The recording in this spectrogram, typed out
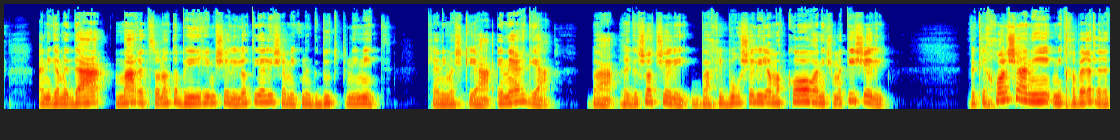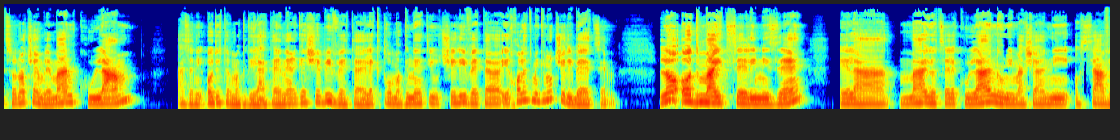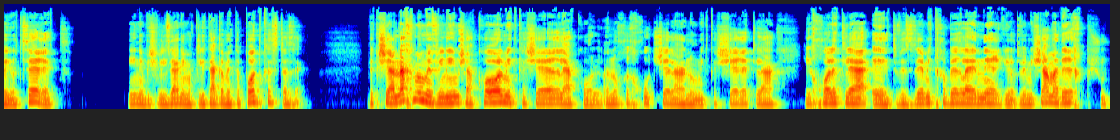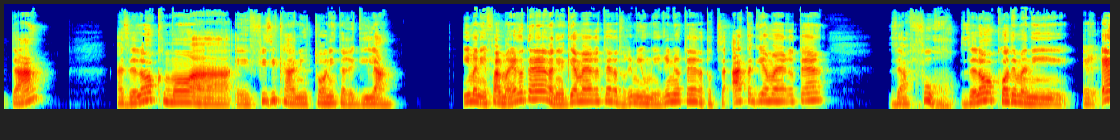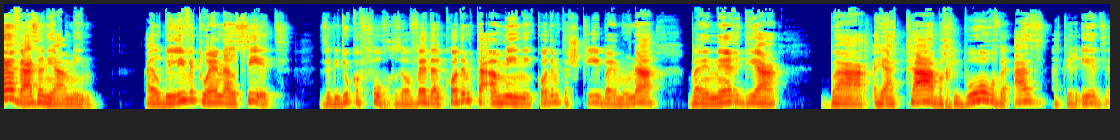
אני גם אדע מה הרצונות הבהירים שלי, לא תהיה לי שם התנגדות פנימית, כי אני משקיעה אנרגיה ברגשות שלי, בחיבור שלי למקור הנשמתי שלי. וככל שאני מתחברת לרצונות שהם למען כולם, אז אני עוד יותר מגדילה את האנרגיה שבי ואת האלקטרומגנטיות שלי ואת היכולת מגנות שלי בעצם. לא עוד מה יצא לי מזה, אלא מה יוצא לכולנו ממה שאני עושה ויוצרת. הנה, בשביל זה אני מקליטה גם את הפודקאסט הזה. וכשאנחנו מבינים שהכל מתקשר להכל, הנוכחות שלנו מתקשרת ליכולת להאט, וזה מתחבר לאנרגיות, ומשם הדרך פשוטה, אז זה לא כמו הפיזיקה הניוטונית הרגילה. אם אני אפעל מהר יותר, אני אגיע מהר יותר, הדברים יהיו מהירים יותר, התוצאה תגיע מהר יותר, זה הפוך. זה לא קודם אני אראה ואז אני אאמין. I'll believe it when I'll see it. זה בדיוק הפוך. זה עובד על קודם תאמיני, קודם תשקיעי באמונה, באנרגיה, בהאטה, בחיבור, ואז את תראי את זה.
